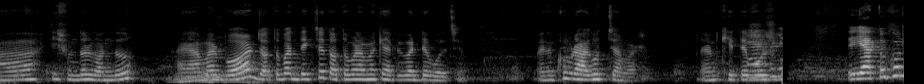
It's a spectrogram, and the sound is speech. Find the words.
আহ, কি সুন্দর গন্ধ। আর আমার বর যতবার দেখছে, ততবার আমাকে হ্যাপি বার্থডে বলছে। মানে খুব রাগ হচ্ছে আমার। এখন খেতে বসবো। এই এতক্ষণ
